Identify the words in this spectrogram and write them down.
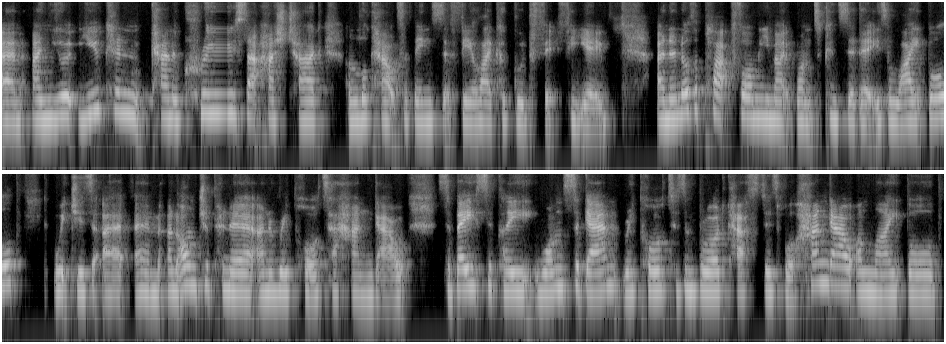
Um, and you, you can kind of cruise that hashtag and look out for things that feel like a good fit for you. And another platform you might want to consider is Lightbulb, which is a, um, an entrepreneur and a reporter hangout. So basically, once again, reporters and broadcasters will hang hang out on Lightbulb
